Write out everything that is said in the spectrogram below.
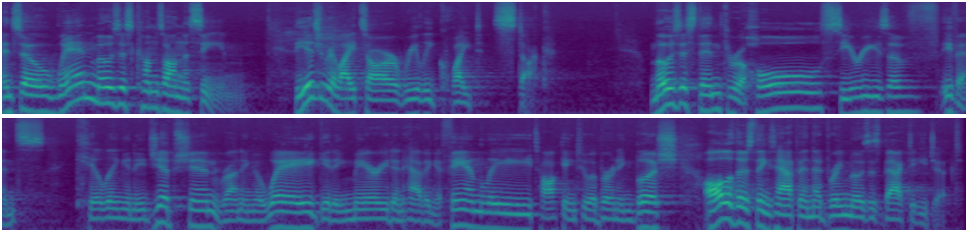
And so when Moses comes on the scene, the Israelites are really quite stuck. Moses then, through a whole series of events, killing an Egyptian, running away, getting married and having a family, talking to a burning bush. All of those things happen that bring Moses back to Egypt.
